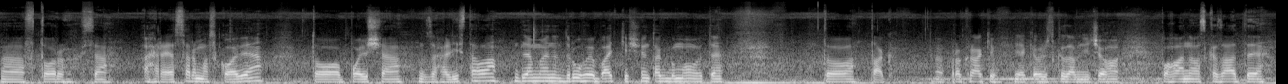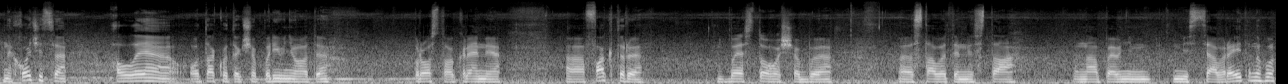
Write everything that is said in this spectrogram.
вторгся агресор Московія, то Польща взагалі стала для мене другою батьківщиною, так би мовити. То так, Про Краків, як я вже сказав, нічого поганого сказати не хочеться. Але отак, от, якщо порівнювати просто окремі е, фактори, без того, щоб е, ставити міста на певні місця в рейтингу, е,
